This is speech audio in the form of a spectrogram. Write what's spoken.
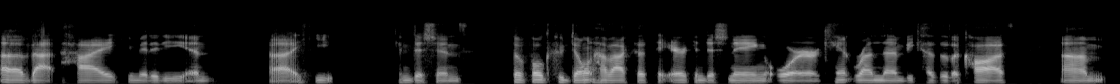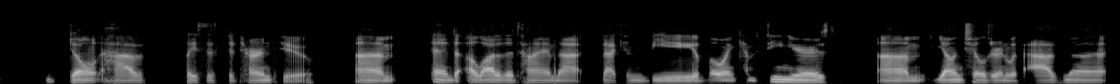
of that high humidity and uh, heat conditions. So folks who don't have access to air conditioning or can't run them because of the cost um, don't have places to turn to. Um, and a lot of the time that that can be low income seniors, um, young children with asthma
